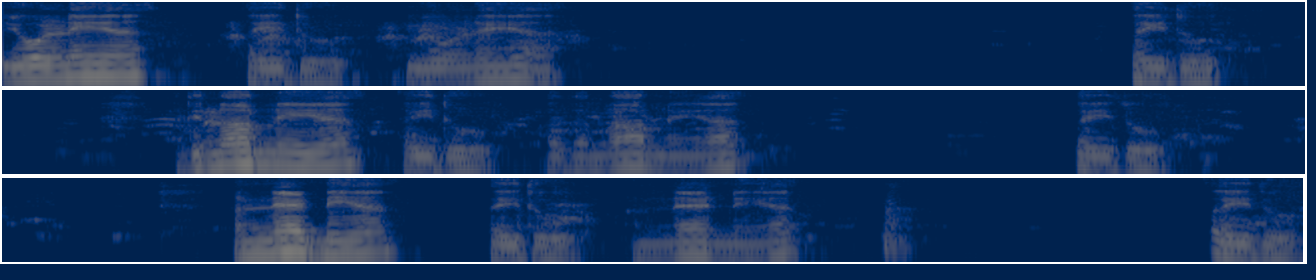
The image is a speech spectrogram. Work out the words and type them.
ಏಳನೆಯ ಐದು ಏಳನೆಯ ಐದು. ಹದಿನಾರನೆಯ ಐದು ಹದಿನಾರನೆಯ ಐದು. ಹನ್ನೆರಡನೆಯ ಐದು, ಹನ್ನೆರಡನೆಯ ಐದು.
